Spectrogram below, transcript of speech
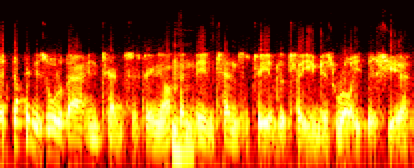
I think it's all about intensity. I mm-hmm. think the intensity of the team is right this year.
